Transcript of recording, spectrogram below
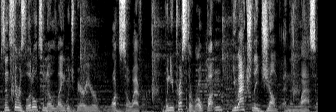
since there is little to no language barrier whatsoever. When you press the rope button, you actually jump and then lasso,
